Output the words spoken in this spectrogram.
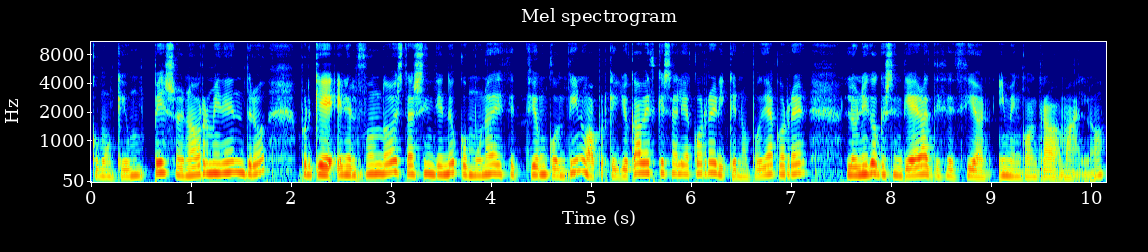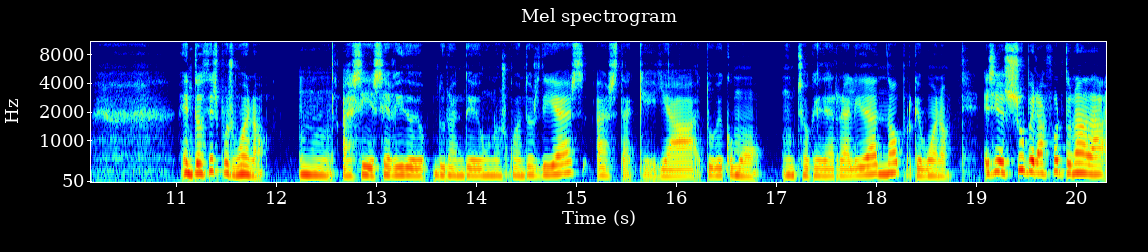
como que un peso enorme dentro, porque en el fondo estás sintiendo como una decepción continua, porque yo cada vez que salía a correr y que no podía correr, lo único que sentía era decepción y me encontraba mal, ¿no? Entonces, pues bueno, así he seguido durante unos cuantos días hasta que ya tuve como un choque de realidad, ¿no? Porque bueno, he sido súper afortunada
